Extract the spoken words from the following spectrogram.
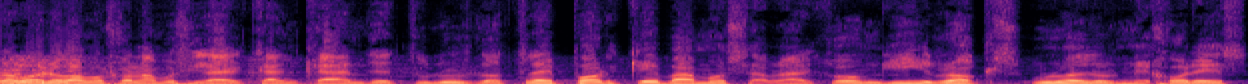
Bueno, bueno, vamos con la música del Can Can de Toulouse-Lautrec porque vamos a hablar con Guy Rox, uno de los mejores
